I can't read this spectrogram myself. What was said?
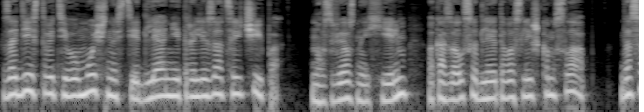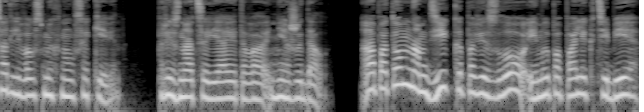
задействовать его мощности для нейтрализации чипа, но звездный Хельм оказался для этого слишком слаб. Досадливо усмехнулся Кевин. Признаться, я этого не ожидал. А потом нам дико повезло, и мы попали к тебе,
